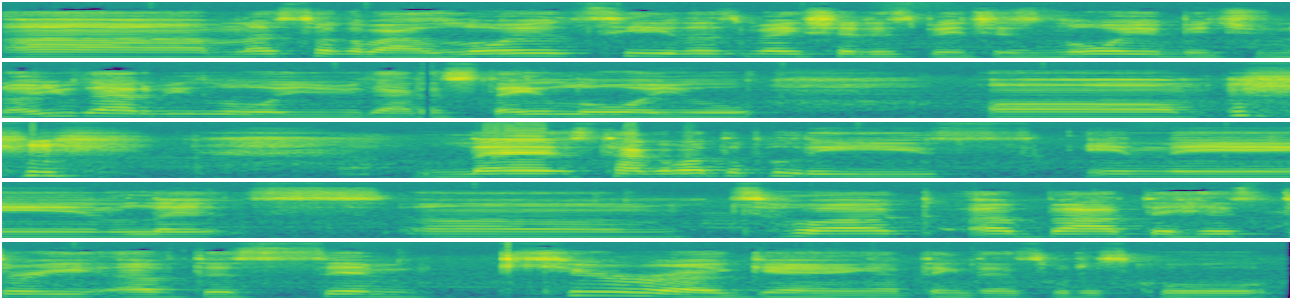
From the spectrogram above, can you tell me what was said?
um, let's talk about loyalty. Let's make sure this bitch is loyal. Bitch, you know you gotta be loyal. You gotta stay loyal. Um, let's talk about the police, and then let's um talk about the history of the Simkura gang. I think that's what it's called.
